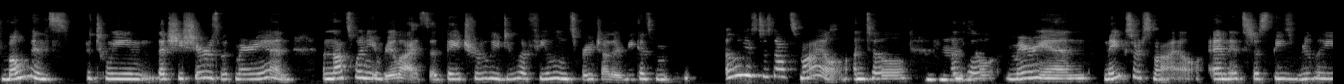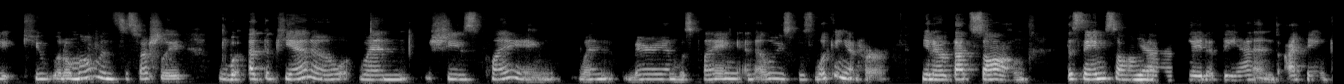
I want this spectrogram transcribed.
moments between that she shares with Marianne. And that's when you realize that they truly do have feelings for each other because Eloise does not smile until mm-hmm. until Marianne makes her smile. And it's just these really cute little moments, especially at the piano when she's playing, when Marianne was playing and Eloise was looking at her you know that song the same song yeah. that played at the end i think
